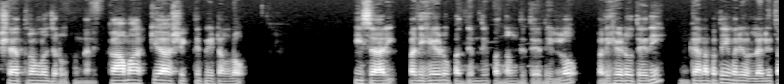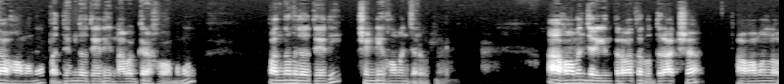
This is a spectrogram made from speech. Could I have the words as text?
క్షేత్రంలో జరుగుతుందని. కామాఖ్య శక్తిపీఠంలో ఈసారి పదిహేడు పద్దెనిమిది పంతొమ్మిది తేదీల్లో పదిహేడవ తేదీ గణపతి మరియు లలిత హోమము పద్దెనిమిదవ తేదీ నవగ్రహ హోమము పంతొమ్మిదవ తేదీ చండీ హోమం జరుగుతుంది. ఆ హోమం జరిగిన తర్వాత రుద్రాక్ష ఆ హోమంలో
